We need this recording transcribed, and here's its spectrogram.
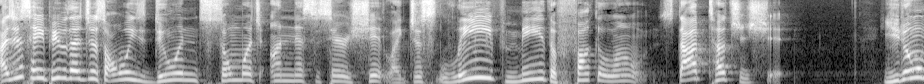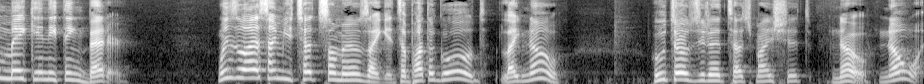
I just hate people that just always doing so much unnecessary shit. Like, just leave me the fuck alone. Stop touching shit. You don't make anything better. When's the last time you touched someone and was like, it's a pot of gold? Like, no. Who told you to touch my shit? No, no one.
